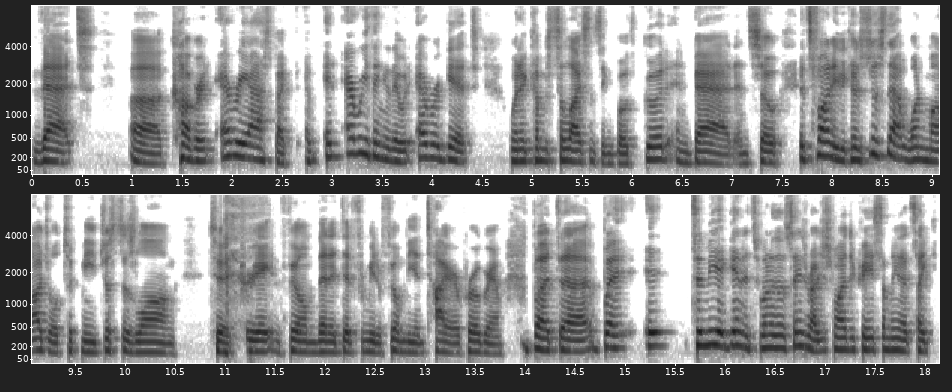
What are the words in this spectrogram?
that uh, covered every aspect and everything that they would ever get when it comes to licensing, both good and bad. And so it's funny because just that one module took me just as long to create and film than it did for me to film the entire program. But uh, but it, to me, again, it's one of those things where I just wanted to create something that's like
